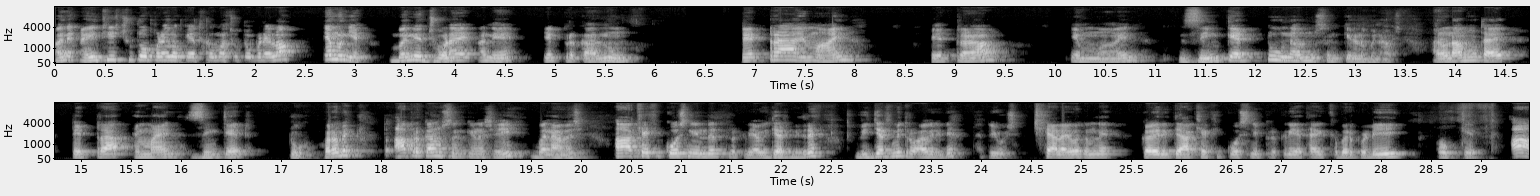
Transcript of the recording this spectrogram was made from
અને અહીંથી છૂટો પડેલો કેથોડમાં છૂટો પડેલો એમોનિયા. બંને જોડાય અને એક પ્રકારનું tetraamine tetra amine zincate two નામનું સંકીર્ણ બનાવે છે. આનું નામ શું થાય? Tetra amine zincate two. બરાબર? તો આ પ્રકારનું સંકીર્ણ છે એ બનાવે છે. આ આખી આખી કોષની અંદર પ્રક્રિયા વિદ્યાર્થી મિત્ર વિદ્યાર્થી મિત્રો, આવી રીતે થતી હોય છે. ખ્યાલ આવ્યો તમને કઈ રીતે આખી આખી કોષની પ્રક્રિયા થાય ખબર પડી? ઓકે આ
